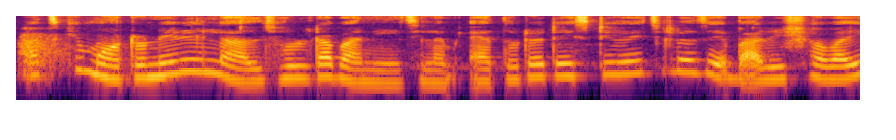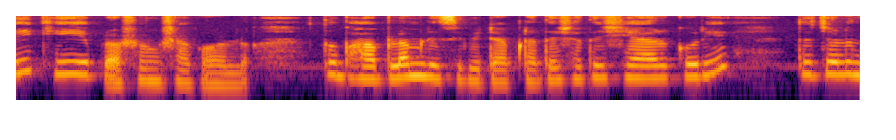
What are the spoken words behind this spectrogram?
আজকে মটনের এই লাল ঝোলটা বানিয়েছিলাম। এতটা টেস্টি হয়েছিল যে বাড়ির সবাই খেয়ে প্রশংসা করল। তো ভাবলাম রেসিপিটা আপনাদের সাথে শেয়ার করি। তো চলুন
